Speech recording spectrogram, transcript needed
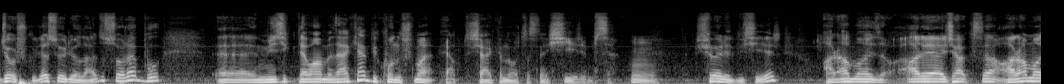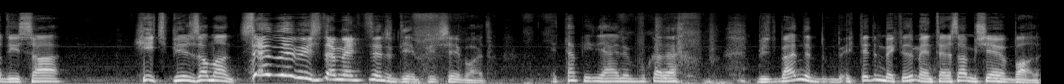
Coşkuyla söylüyorlardı. Sonra bu e, müzik devam ederken bir konuşma yaptı şarkının ortasına şiirimsi. Hı. Şöyle bir şiir. Arama, arayacaksa aramadıysa hiçbir zaman sevmemiş demektir diye bir şey vardı. E tabi yani bu kadar. ben de bekledim bekledim enteresan bir şeye bağlı.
